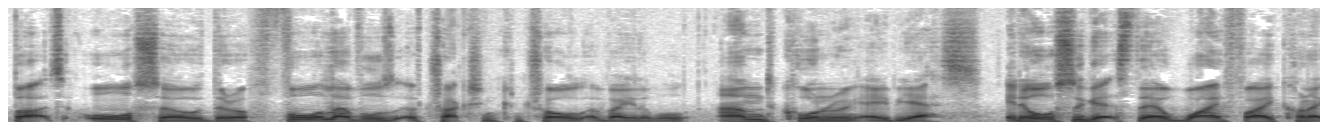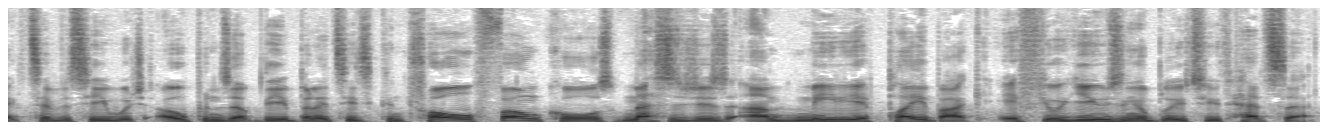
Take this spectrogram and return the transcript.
but also there are four levels of traction control available and cornering ABS. It also gets their Wi-Fi connectivity, which opens up the ability to control phone calls, messages, and media playback if you're using a Bluetooth headset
